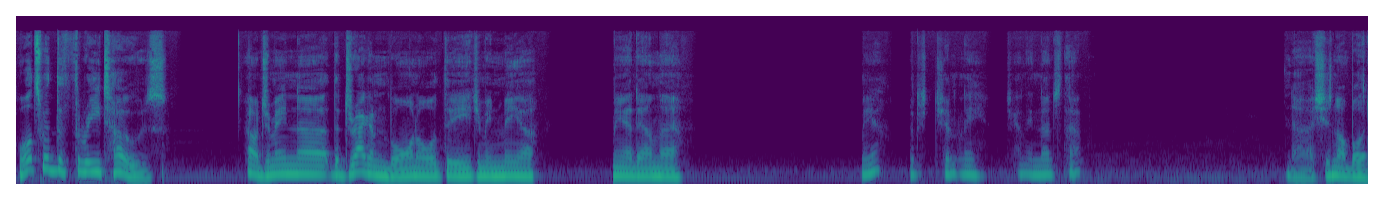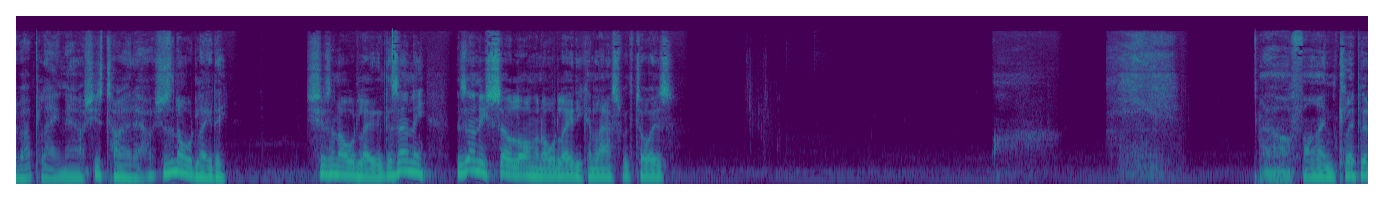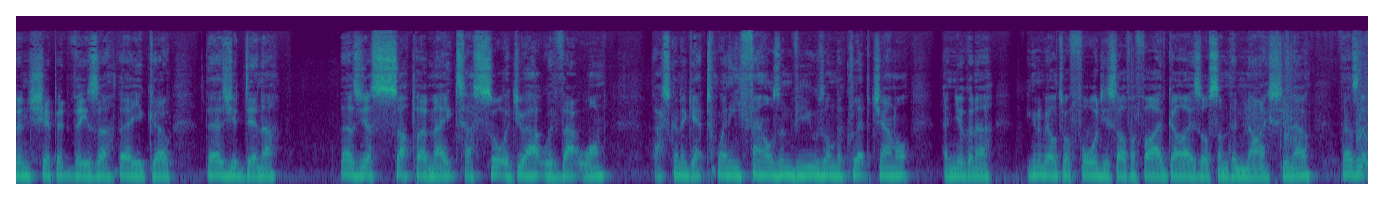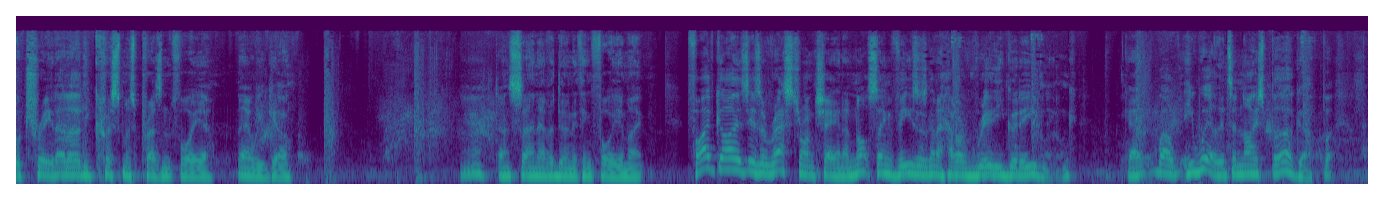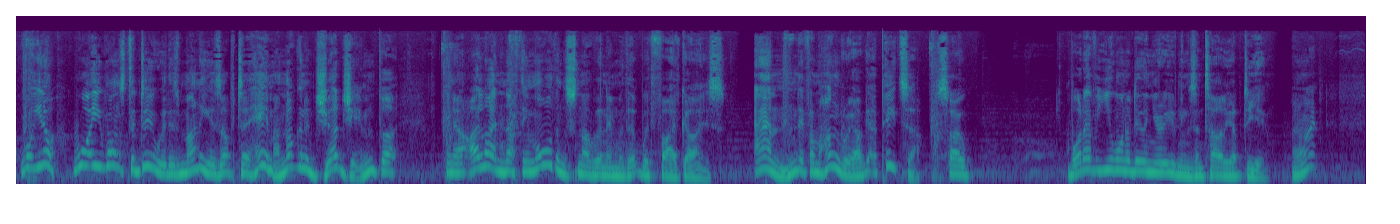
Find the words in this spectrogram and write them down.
What's with the three toes? Oh, do you mean uh, the Dragonborn or the? Do you mean Mia? Mia down there. Mia? I just gently, gently nudge that. No, she's not bothered about playing now. She's tired out. She's an old lady. She's an old lady. There's only there's only so long an old lady can last with toys. Oh, fine. Clip it and ship it, Visa. There you go. There's your dinner. There's your supper, mate. I sorted you out with that one. That's going to get 20,000 views on the clip channel, and you're going to you're going to be able to afford yourself a Five Guys or something nice, you know? There's a little treat, a little early Christmas present for you. There we go. Yeah, don't say I never do anything for you, mate. Five Guys is a restaurant chain. I'm not saying Visa's going to have a really good evening. Okay, well, he will. It's a nice burger, but well, you know what he wants to do with his money is up to him. I'm not going to judge him, but you know, I like nothing more than snuggling in with it with Five Guys. And if I'm hungry, I'll get a pizza. So, whatever you want to do in your evenings, entirely up to you. All right.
